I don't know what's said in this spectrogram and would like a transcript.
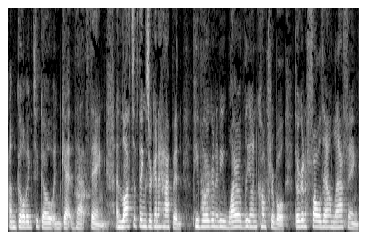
I'm going to go and get that thing. And lots of things are going to happen. People are going to be wildly uncomfortable. They're going to fall down laughing.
